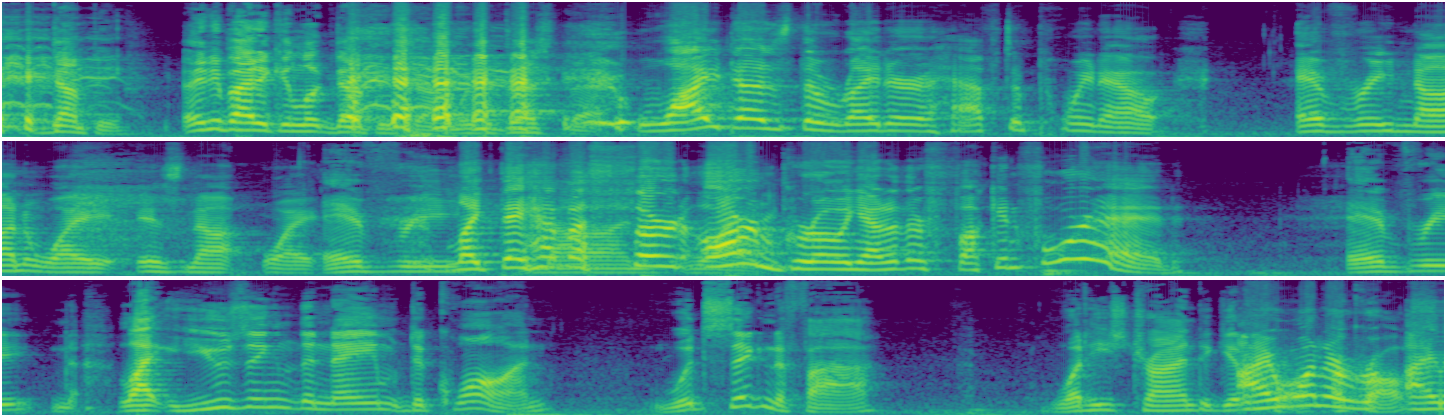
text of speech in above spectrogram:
dumpy. Anybody can look dumpy. Sean. We've addressed that. Why does the writer have to point out every non-white is not white? Every like they have a third arm growing out of their fucking forehead. Every like using the name Daquan would signify what he's trying to get I want to. across. I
